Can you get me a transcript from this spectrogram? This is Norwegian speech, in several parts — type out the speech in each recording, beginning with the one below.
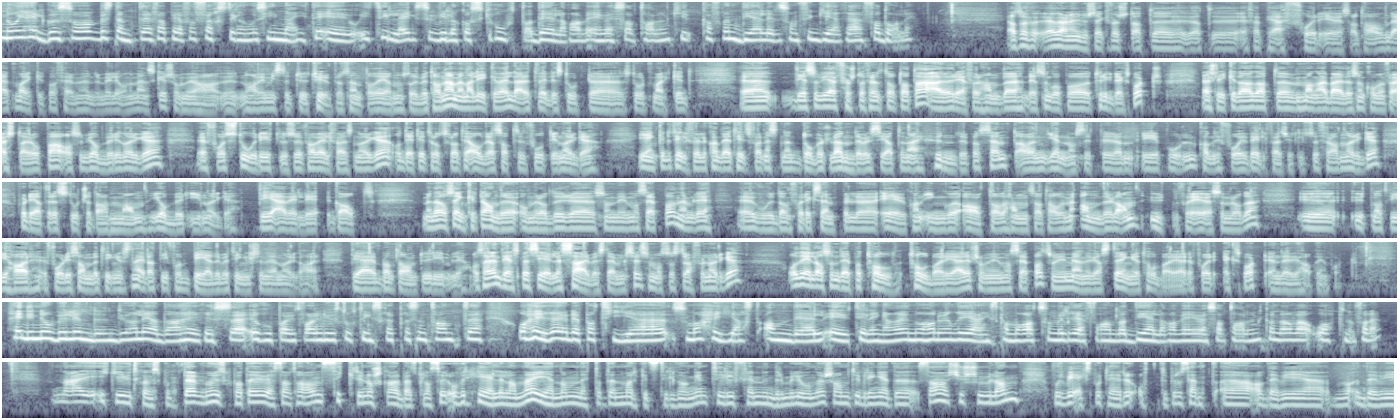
Nå I helga så bestemte Frp for første gang å si nei til EU. I tillegg så vil dere skrote deler av EØS-avtalen. Hvilken del er det som fungerer for dårlig? Altså, jeg vil gjerne understreke først at, eh, at eh, Frp er for EØS-avtalen. Det er et marked på 500 millioner mennesker. som vi har, Nå har vi mistet 20% av det gjennom Storbritannia, men allikevel det er et veldig stort, eh, stort marked. Det som vi er først og fremst opptatt av, er å reforhandle det som går på trygdeeksport. Det er slik i dag at mange arbeidere som kommer fra Øst-Europa og som jobber i Norge, får store ytelser fra Velferds-Norge, og det til tross for at de aldri har satt sin fot i Norge. I enkelte tilfeller kan det tilsvare nesten en dobbelt lønn. Dvs. Si at den er 100% av en gjennomsnittlig lønn i Polen kan de få i velferdsytelser fra Norge fordi at det stort sett av mann jobber i Norge. Det er veldig galt. Men det er også enkelte andre områder eh, som vi må se på, nemlig eh, hvordan f.eks. EU eh, e kan inngå avtale, handelsavtaler med andre land utenfor EØS-området uten at vi har, får de samme betingelsene, eller at de får bedre betingelser enn det Norge har. Det er bl.a. urimelig. Og så er det en del spesielle særbestemmelser som også straffer Norge. Og det gjelder også en del på tollbarrierer som vi må se på, som vi mener vi har strengere tollbarrierer for eksport enn det vi har på import. Heidi Nordby Lunde, du har leda Høyres europautvalg, du er stortingsrepresentant. Og Høyre er jo det partiet som har høyest andel EU-tilhengere. Nå har du en regjeringskamerat som vil reforhandle deler av EØS-avtalen. Kan dere være åpne for det? Nei, ikke i utgangspunktet. Vi må huske på at EØS-avtalen sikrer norske arbeidsplasser over hele landet gjennom nettopp den markedstilgangen til 500 millioner, som Tybring-Gjedde sa, 27 land, hvor vi eksporterer 80 eh, av det vi, det vi,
